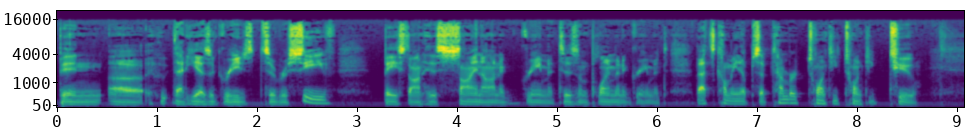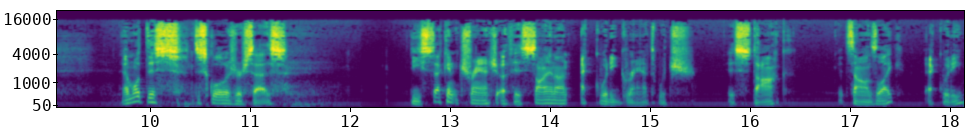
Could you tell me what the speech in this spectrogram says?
been uh, that he has agreed to receive based on his sign on agreement, his employment agreement. That's coming up September 2022. And what this disclosure says the second tranche of his sign on equity grant, which is stock, it sounds like equity,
